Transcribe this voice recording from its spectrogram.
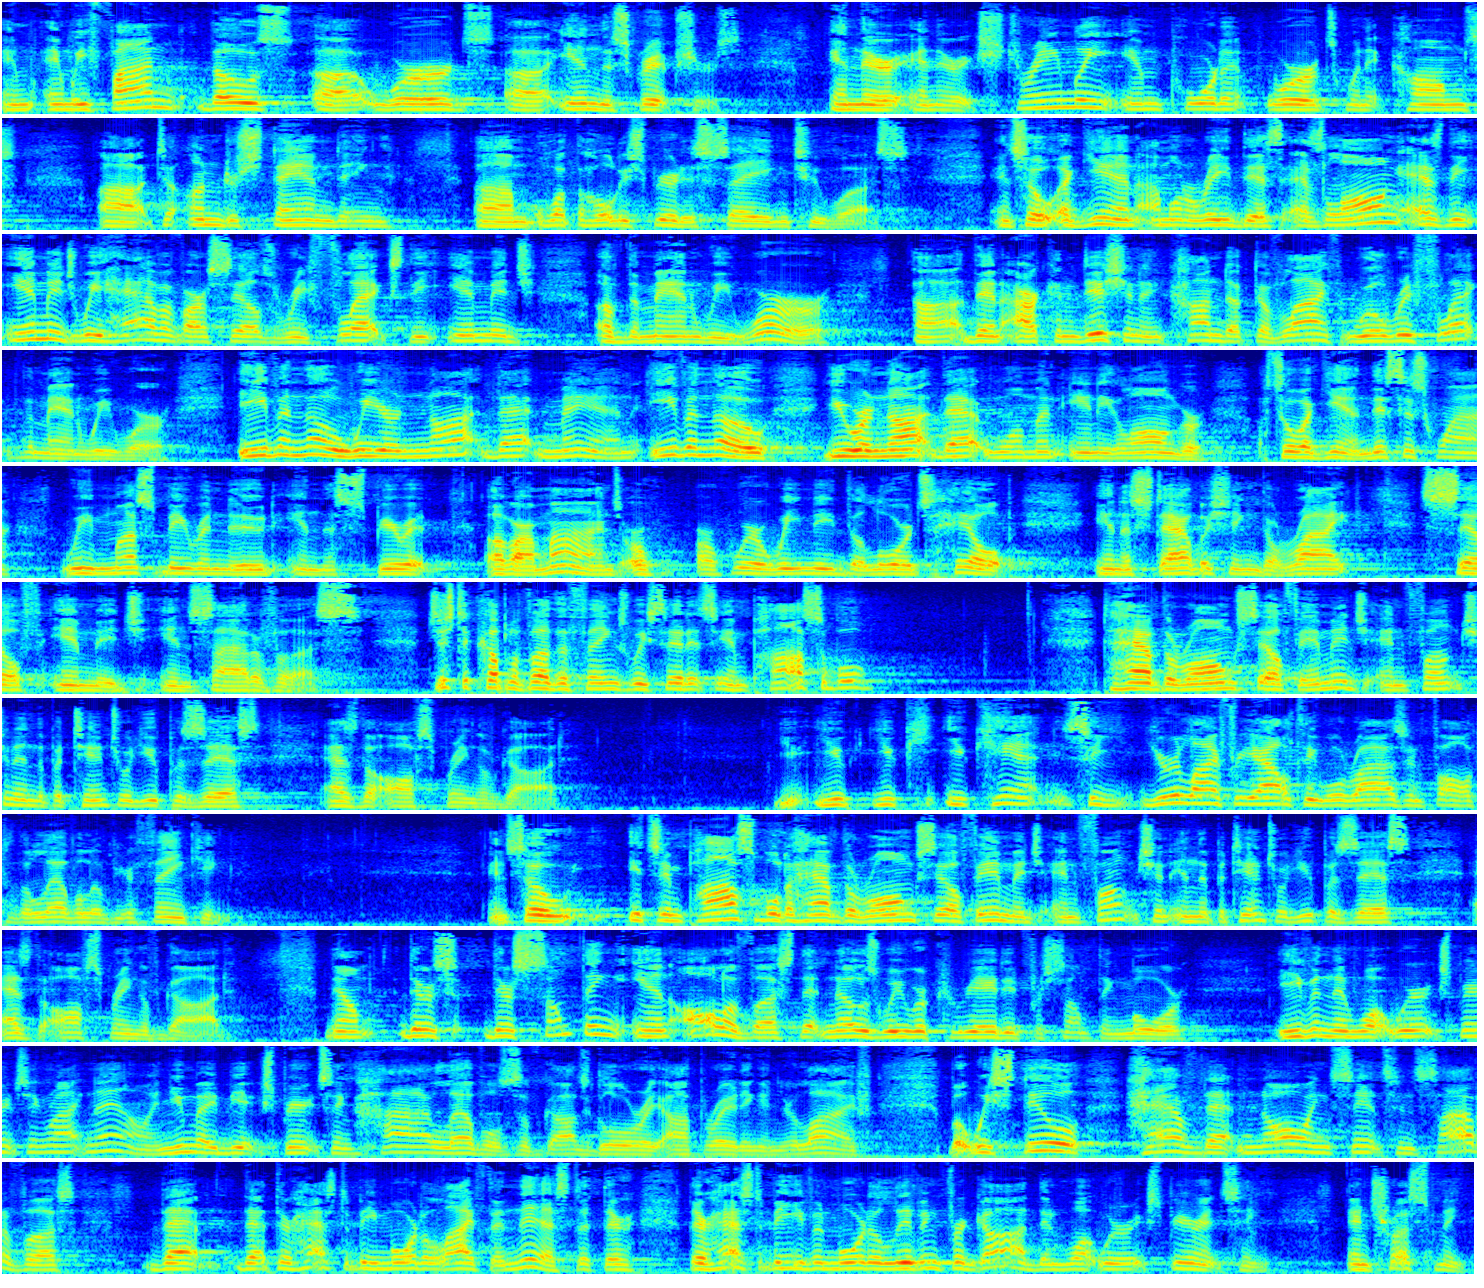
And, and we find those uh, words uh, in the scriptures. And they're, and they're extremely important words when it comes uh, to understanding um, what the Holy Spirit is saying to us. And so, again, I'm going to read this. As long as the image we have of ourselves reflects the image of the man we were, uh, then our condition and conduct of life will reflect the man we were. Even though we are not that man, even though you are not that woman any longer. So, again, this is why we must be renewed in the spirit of our minds, or, or where we need the Lord's help in establishing the right self image inside of us. Just a couple of other things. We said it's impossible to have the wrong self image and function in the potential you possess as the offspring of God. You, you, you, you can't, see, your life reality will rise and fall to the level of your thinking. And so it's impossible to have the wrong self image and function in the potential you possess as the offspring of God. Now, there's, there's something in all of us that knows we were created for something more even than what we're experiencing right now. And you may be experiencing high levels of God's glory operating in your life. But we still have that gnawing sense inside of us that, that there has to be more to life than this, that there, there has to be even more to living for God than what we're experiencing. And trust me,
